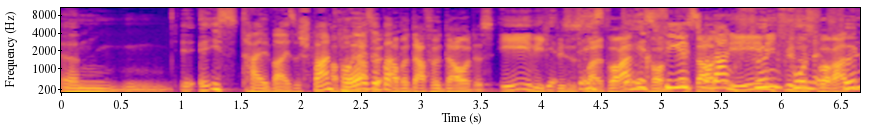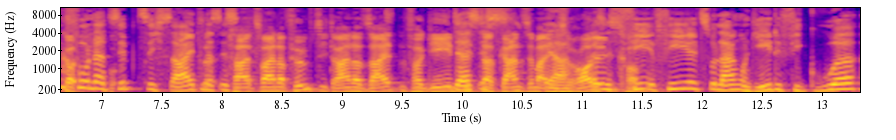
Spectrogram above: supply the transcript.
ähm, er ist teilweise spannend. Aber dafür, aber dafür dauert es ewig, bis es mal vorankommt. ist viel es zu lang. Ewig, 500, 570 Seiten. Das ist 250, 300 Seiten vergehen, bis das Ganze mal ja, ins Rollen das ist kommt. Viel, viel zu lang und jede Figur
